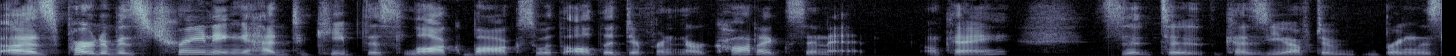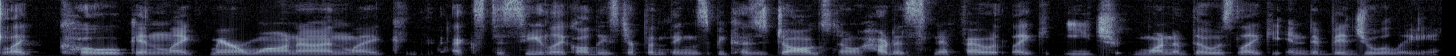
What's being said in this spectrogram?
as part of his training had to keep this lockbox with all the different narcotics in it okay? So because you have to bring this like coke and like marijuana and like ecstasy like all these different things because dogs know how to sniff out like each one of those like individually.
